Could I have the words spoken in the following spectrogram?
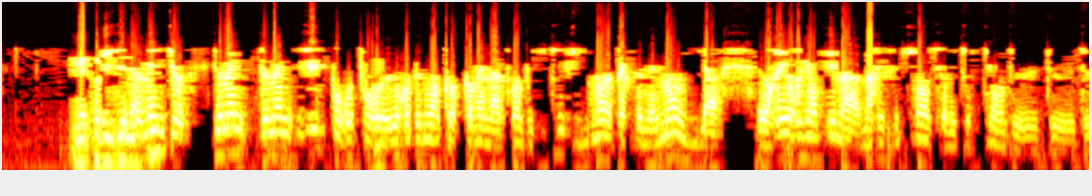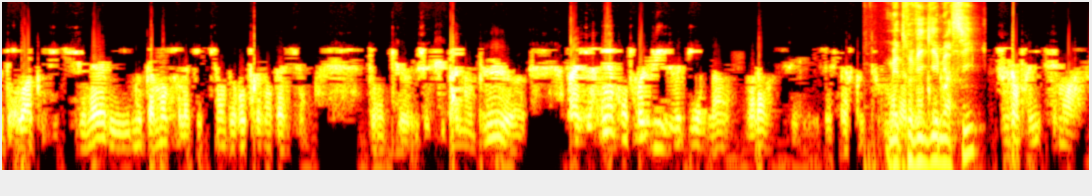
Maître de même, que, de même, de même, juste pour, pour euh, redonner encore quand même un point positif, moi, personnellement, il a euh, réorienté ma, ma réflexion sur les questions de, de, de droit constitutionnel et notamment sur la question de représentation. Donc, euh, je suis pas non plus, euh, enfin, j'ai rien contre lui, je veux dire, non, voilà, j'espère que tout Maître Viguier, merci. Je vous en prie, c'est moi.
